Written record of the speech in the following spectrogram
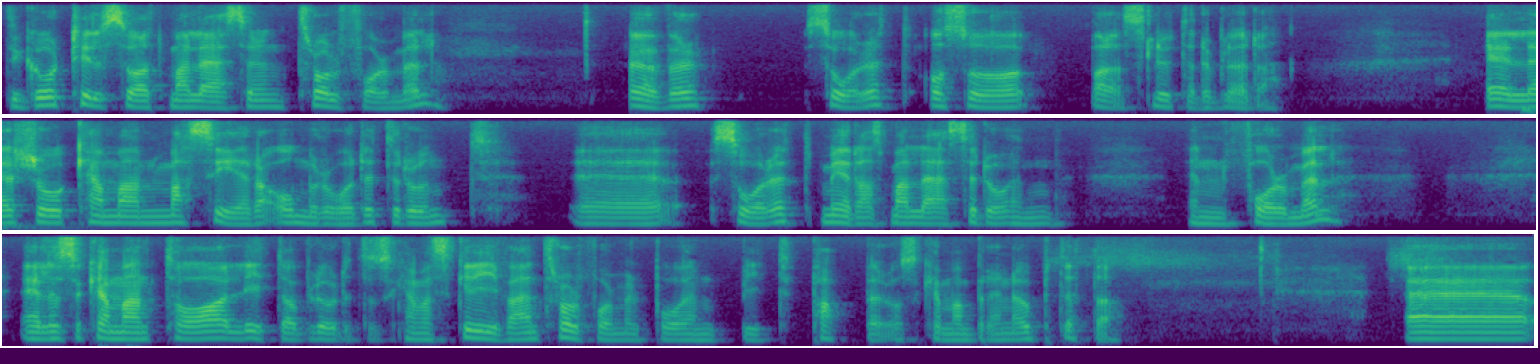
Det går till så att man läser en trollformel över såret och så bara slutar det blöda. Eller så kan man massera området runt eh, såret medan man läser då en, en formel. Eller så kan man ta lite av blodet och så kan man skriva en trollformel på en bit papper och så kan man bränna upp detta. Eh,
